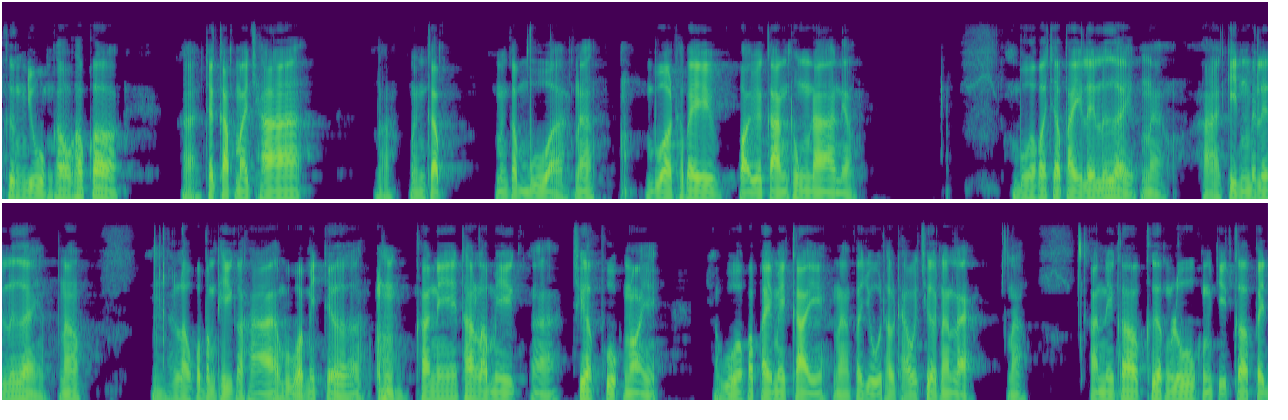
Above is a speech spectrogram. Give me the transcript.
เครื่องอยู่ของเขาเขาก็จะกลับมาช้านะเหมือนกับเหมือนกับบัวนะบัวถ้าไปปล่อยไว้กลางทุ่งนาเนี่ย บัวก็จะไปเรื่อยๆนะ หากินไปเรื่อยๆเนาะเราก็บางทีก็หาบัวไม่เจอ คราวนี้ถ้าเรามีเชือกผูกหน่อยวัวก็ไปไม่ไกลนะก็อยู่แถวๆเชือกนั่นแหละนะอันนี้ก็เครื่องรู้ของจิตก็เป็น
